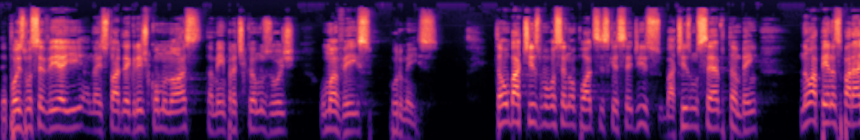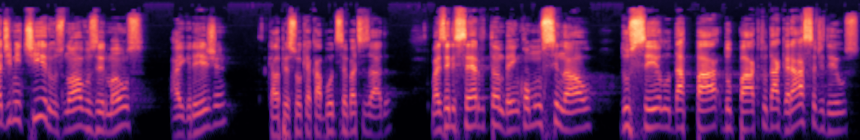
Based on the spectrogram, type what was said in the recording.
Depois você vê aí na história da igreja como nós também praticamos hoje, uma vez por mês. Então, o batismo você não pode se esquecer disso. O batismo serve também não apenas para admitir os novos irmãos à igreja, aquela pessoa que acabou de ser batizada, mas ele serve também como um sinal do selo da, do pacto da graça de Deus,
